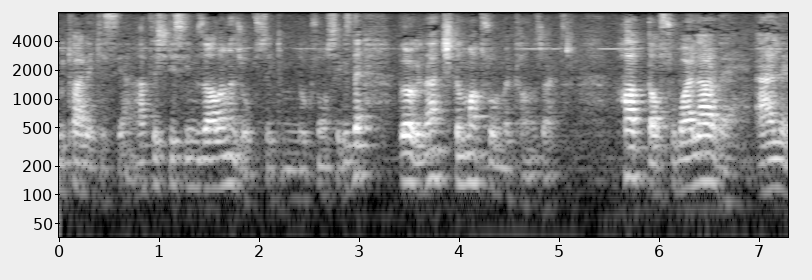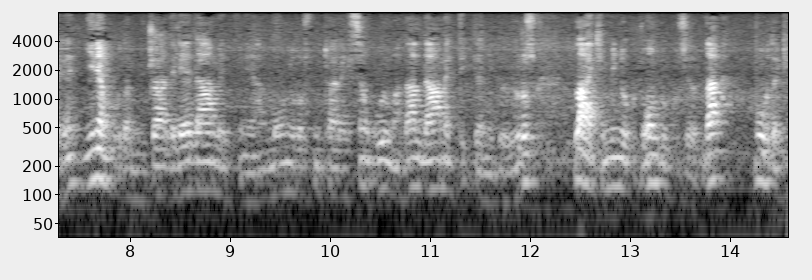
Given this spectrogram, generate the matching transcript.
mütarekesi yani ateşkesi imzalanınca 30 Ekim 1918'de bölgeden çıkılmak zorunda kalınacaktır. Hatta subaylar ve erlerin yine burada mücadeleye devam ettiğini yani Mondros mütarekesine uymadan devam ettiklerini görüyoruz. Lakin 1919 yılında buradaki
